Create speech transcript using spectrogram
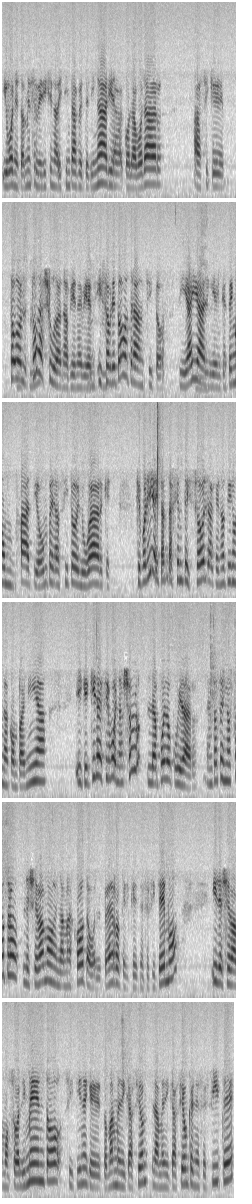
y bueno, también se dirigen a distintas veterinarias a colaborar, así que todo, toda ayuda nos viene bien, y sobre todo tránsito. Si hay alguien que tenga un patio, un pedacito de lugar, que, que por ahí hay tanta gente sola que no tiene una compañía y que quiera decir, bueno, yo la puedo cuidar. Entonces nosotros le llevamos la mascota o el perro que, que necesitemos y le llevamos su alimento, si tiene que tomar medicación, la medicación que necesite,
